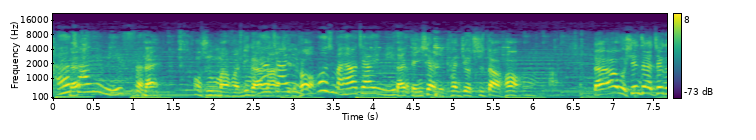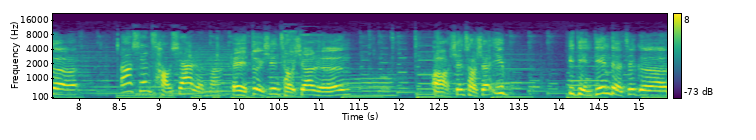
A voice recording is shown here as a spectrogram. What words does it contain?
哦，还要加玉米粉。来，凤叔麻烦你给它拉进哈。为什么还要加玉米粉？来，等一下你看就知道哈。嗯，好。来啊，我现在这个，啊，先炒虾仁吗？哎，对，先炒虾仁。哦。啊，先炒虾一。一点点的这个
